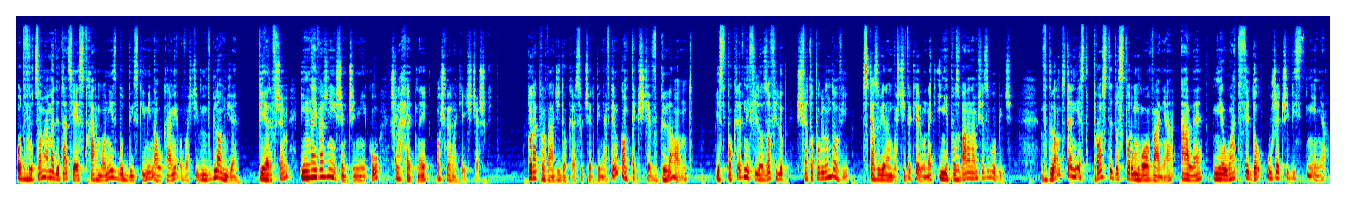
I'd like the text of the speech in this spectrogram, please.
odwrócona medytacja jest w harmonii z buddyjskimi naukami o właściwym wglądzie, pierwszym i najważniejszym czynniku szlachetnej ośmiorakiej ścieżki. Która prowadzi do kresu cierpienia. W tym kontekście wgląd jest pokrewny filozofii lub światopoglądowi, wskazuje nam właściwy kierunek i nie pozwala nam się zgubić. Wgląd ten jest prosty do sformułowania, ale niełatwy do urzeczywistnienia.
